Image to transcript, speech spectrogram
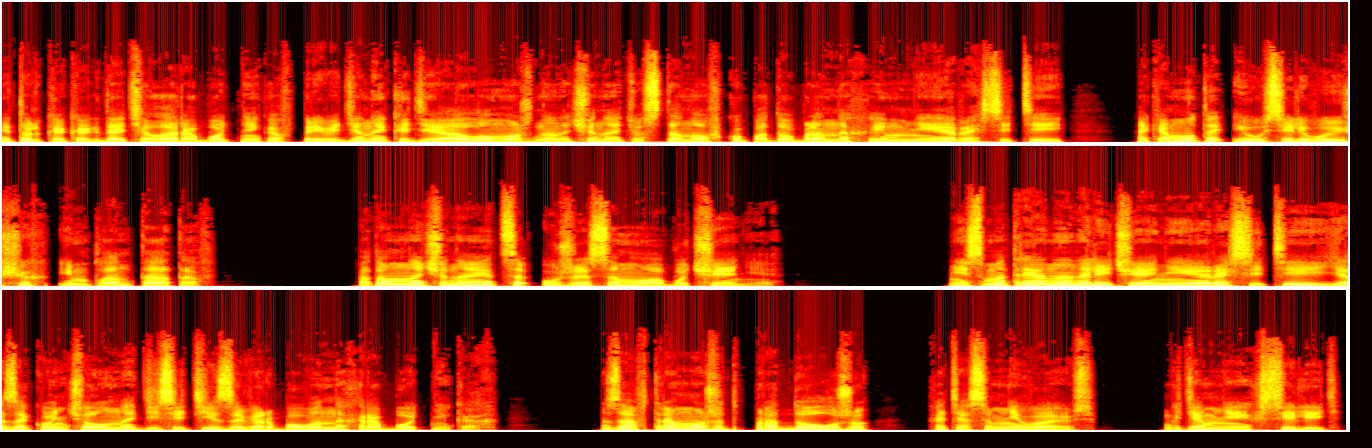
И только когда тела работников приведены к идеалу, можно начинать установку подобранных им нейросетей, а кому-то и усиливающих имплантатов. Потом начинается уже само обучение. Несмотря на наличие нейросетей, я закончил на 10 завербованных работниках. Завтра, может, продолжу, хотя сомневаюсь. Где мне их селить?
